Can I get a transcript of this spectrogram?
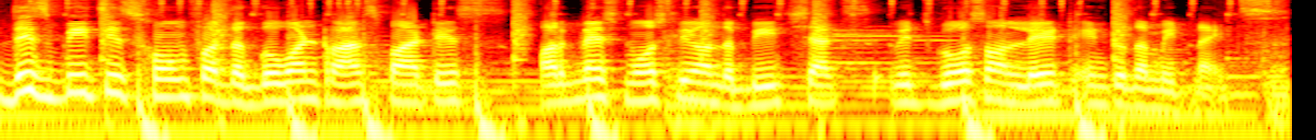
This beach is home for the Goan trance parties, organized mostly on the beach shacks, which goes on late into the midnights.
